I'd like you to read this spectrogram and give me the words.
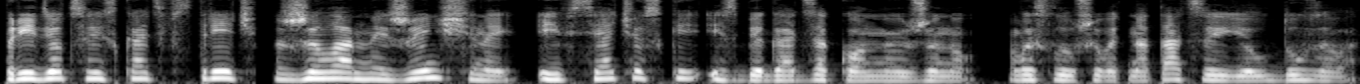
Придется искать встреч с желанной женщиной и всячески избегать законную жену, выслушивать нотации Юлдузова.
